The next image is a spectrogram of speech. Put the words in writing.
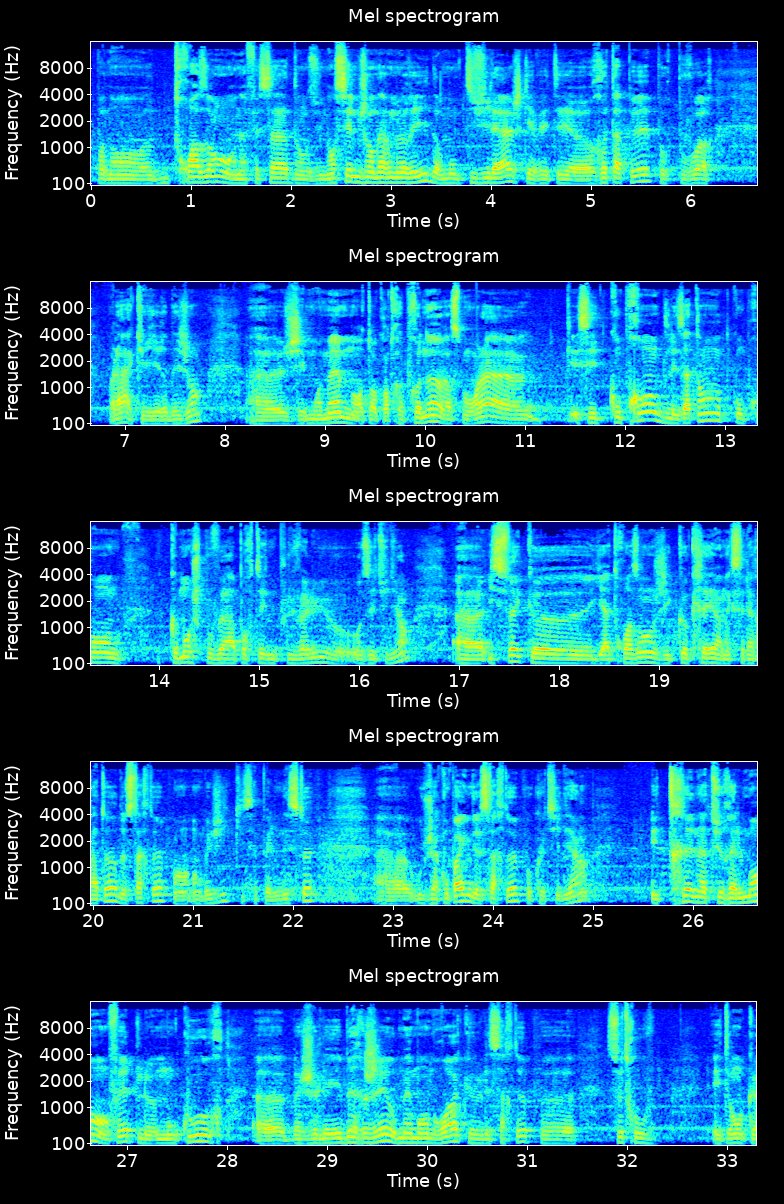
pendant trois ans, on a fait ça dans une ancienne gendarmerie, dans mon petit village qui avait été retapé pour pouvoir voilà, accueillir des gens. J'ai moi-même, en tant qu'entrepreneur, à ce moment-là, euh, essayé de comprendre les attentes, comprendre comment je pouvais apporter une plus-value aux, étudiants. Euh, il se fait qu'il y a trois ans, j'ai co-créé un accélérateur de start-up en, Belgique qui s'appelle Neste, où j'accompagne des start-up au quotidien. Et très naturellement, en fait, mon cours, bah, je l'ai hébergé au même endroit que les start-up se trouvent. Et donc,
